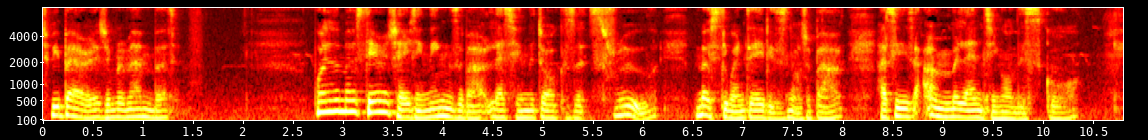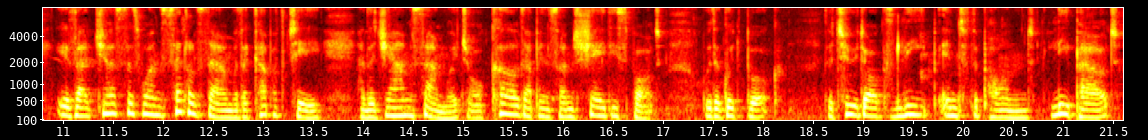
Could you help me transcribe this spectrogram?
to be buried and remembered. One of the most irritating things about letting the dogs through, mostly when David is not about, as he is unrelenting on this score, is that just as one settles down with a cup of tea and a jam sandwich or curled up in some shady spot with a good book, the two dogs leap into the pond, leap out,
